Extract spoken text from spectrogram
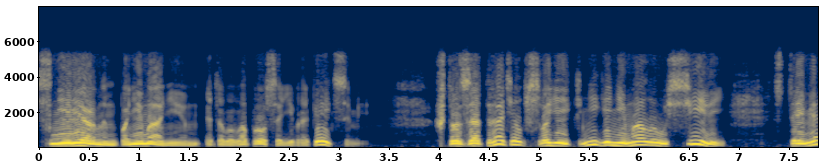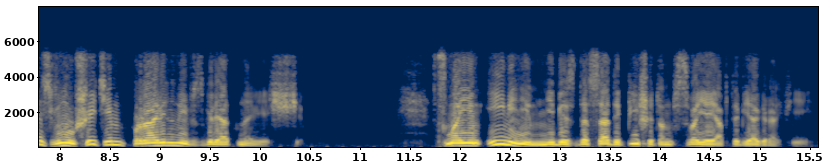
с неверным пониманием этого вопроса европейцами, что затратил в своей книге немало усилий, стремясь внушить им правильный взгляд на вещи. С моим именем, не без досады пишет он в своей автобиографии,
